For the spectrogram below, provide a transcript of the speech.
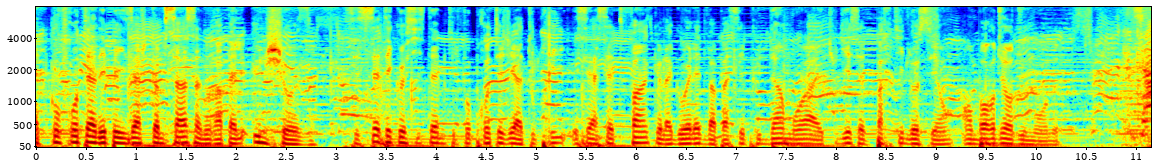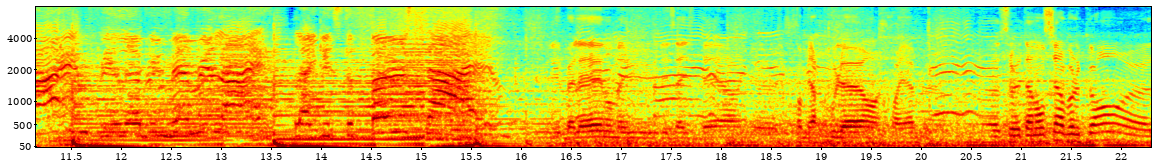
Être confronté à des paysages comme ça, ça nous rappelle une chose. C'est cet écosystème qu'il faut protéger à tout prix et c'est à cette fin que la goélette va passer plus d'un mois à étudier cette partie de l'océan en bordure du monde. Les baleines, on a eu des icebergs, euh, les premières couleurs incroyables. Euh, ça doit être un ancien volcan, euh,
